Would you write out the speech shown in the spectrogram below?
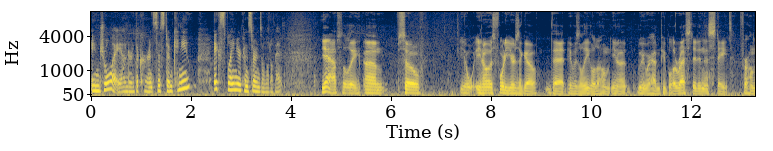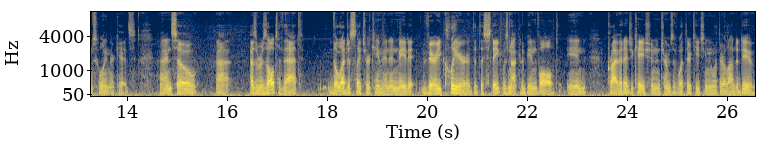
enjoy under the current system. Can you explain your concerns a little bit? Yeah, absolutely. Um, so, you know, you know, it was 40 years ago that it was illegal to home. You know, we were having people arrested in this state for homeschooling their kids, and so uh, as a result of that, the legislature came in and made it very clear that the state was not going to be involved in private education in terms of what they're teaching and what they're allowed to do.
